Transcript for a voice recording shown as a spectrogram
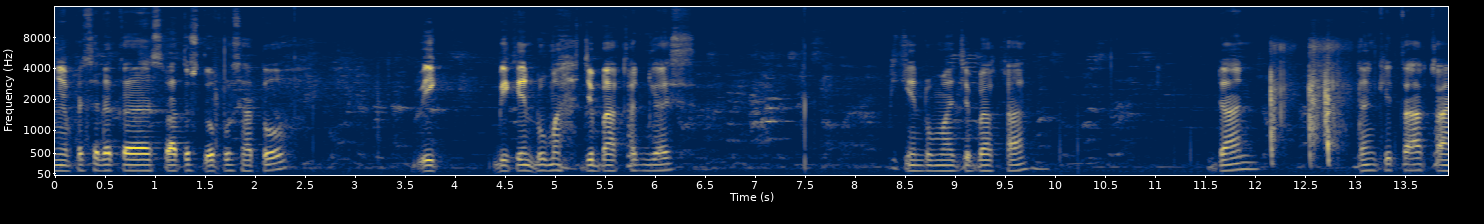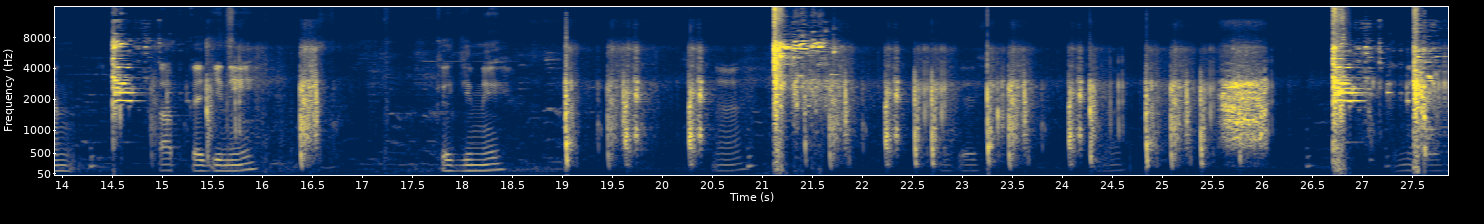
nyampe ke 121 Bik, bikin rumah jebakan guys. Bikin rumah jebakan. Dan dan kita akan tap kayak gini. Kayak gini. Nah guys. Nah. ini guys.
